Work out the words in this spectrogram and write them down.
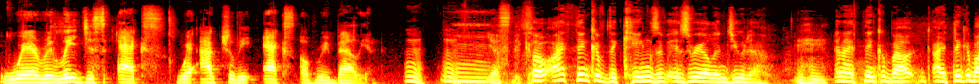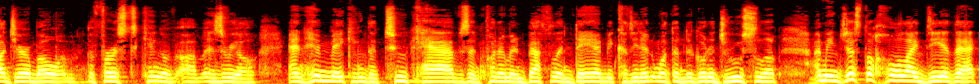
where religious acts were actually acts of rebellion. Mm, mm. Mm. Yes, Nico. So I think of the kings of Israel and Judah. Mm-hmm. And I think about I think about Jeroboam, the first king of, of Israel, and him making the two calves and put them in Bethel and Dan because he didn't want them to go to Jerusalem. I mean, just the whole idea that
